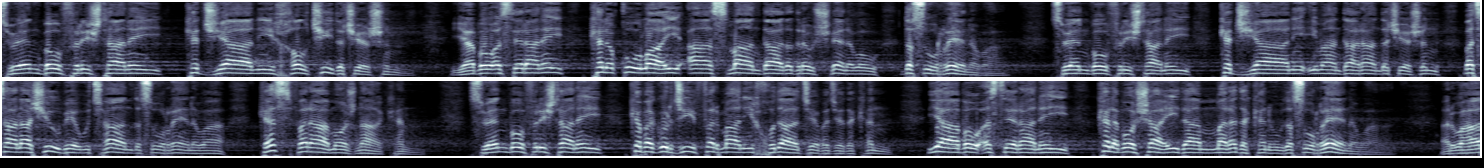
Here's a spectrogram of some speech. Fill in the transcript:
سوێند بەو فریشتانەی کە گیانی خەڵکی دەکێشن، یا بەو ئەستێرانەی کە لە قووڵایی ئاسماندا دەدرەوشێنەوە و دەسووڕێنەوە، سوێند بەو فریشتانەی کە گیانی ئیمانداران دەکێشن، بە چالاکی و بێ وچان دەسووڕێنەوە، کەس فەرامۆش ناکەن. سوێند بەو فریشتانەی کە بە گورجی فەرمانی خودا جێبەجێ دەکەن، یا بەو ئەستێرانەی کە لە بۆشاییدا مەلە دەکەن و دەسووڕێنەوە، هەروەها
